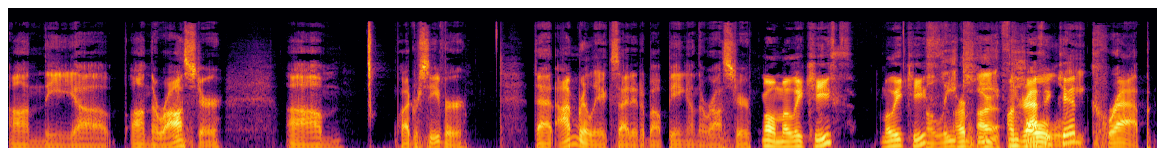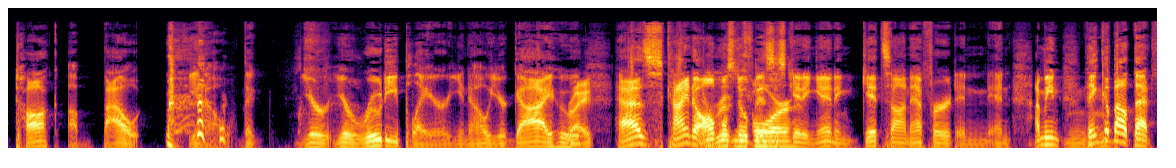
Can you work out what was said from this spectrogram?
on the uh, on the roster, um, wide receiver, that I'm really excited about being on the roster. Oh, Malik Heath. Malik Heath, Malik our, our Heath, undrafted holy kid. crap! Talk about you know the your your Rudy player, you know, your guy who Right. has kind of almost no rooting business getting in and gets on effort and and I mean, Mm-hmm. think about that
